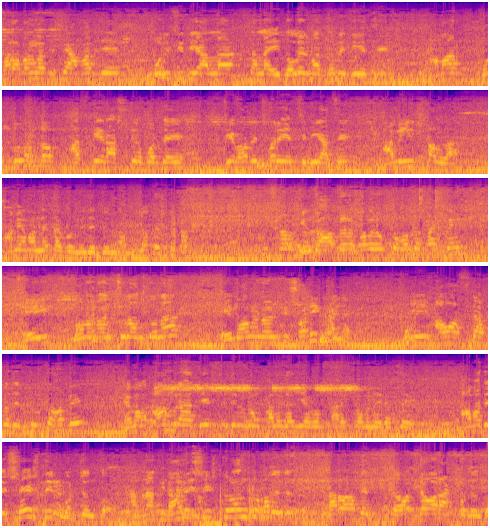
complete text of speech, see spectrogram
সারা বাংলাদেশে আমার যে পরিচিতি আল্লাহ তাল্লাহ এই দলের মাধ্যমে দিয়েছে আমার বন্ধু বান্ধব আজকে রাষ্ট্রীয় পর্যায়ে যেভাবে ছড়িয়ে ছিটিয়ে আছে, আমি ইনশাল্লাহ, আমি আমার নেতাকর্মীদের জন্য আমি যথেষ্ট কাজ কিন্তু আপনারা সবাই ঐক্যবদ্ধ থাকবেন, এই মনোনয়ন চূড়ান্ত না, এই মনোনয়নটি সঠিক হয় না। এই আওয়াজটা আপনাদের তুলতে হবে। এবং আমরা দেশ এবং খালেদা জিয়া এবং তারেক রহমানের কাছে আমাদের শেষ দিন পর্যন্ত তাহলে শেষ চূড়ান্ত হবে কারও হাতে দেওয়ার আগ পর্যন্ত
